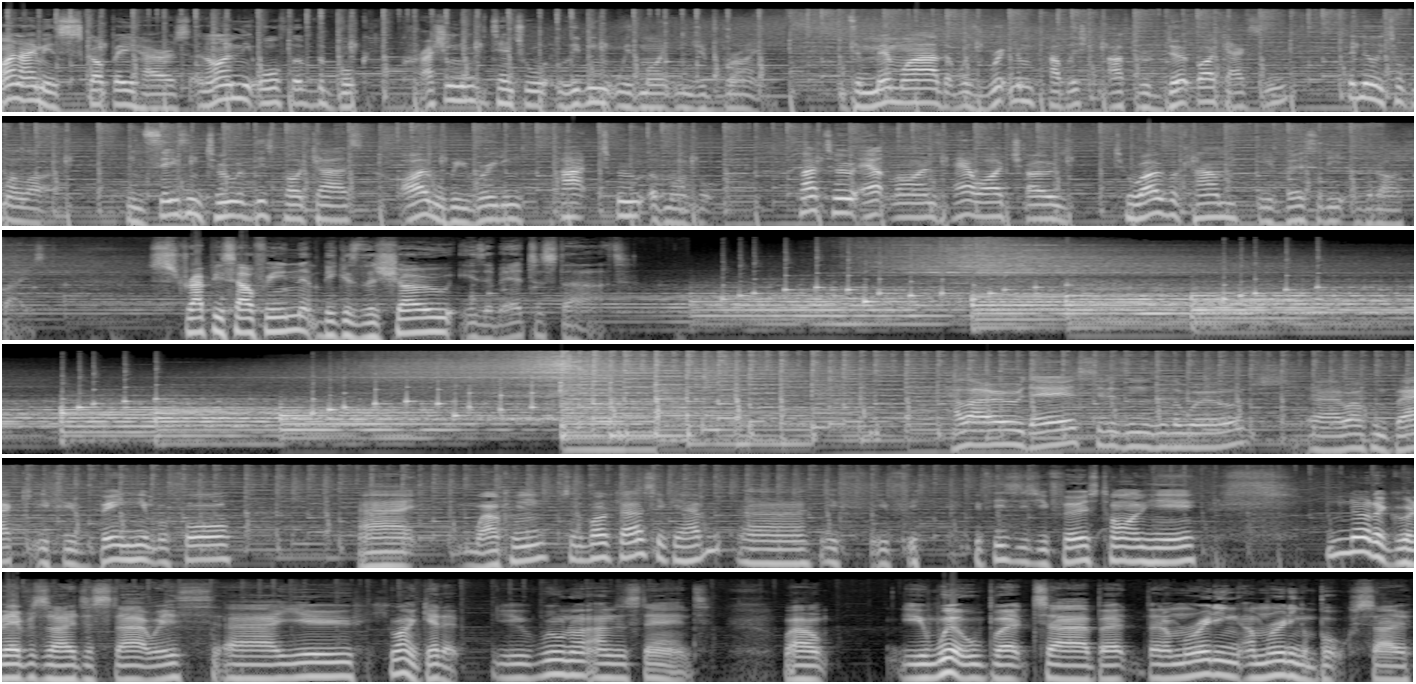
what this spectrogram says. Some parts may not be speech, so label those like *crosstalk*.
My name is Scott B. Harris, and I'm the author of the book Crashing Into Potential Living with My Injured Brain. It's a memoir that was written and published after a dirt bike accident that nearly took my life. In season two of this podcast, I will be reading part two of my book. Part 2 outlines how I chose to overcome the adversity that I faced. Strap yourself in because the show is about to start. Hello there, citizens of the world. Uh, welcome back. If you've been here before, uh, welcome to the podcast. If you haven't, uh, if if *laughs* if this is your first time here, not a good episode to start with. Uh, you you won't get it. You will not understand. Well, you will, but uh, but but I'm reading I'm reading a book, so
